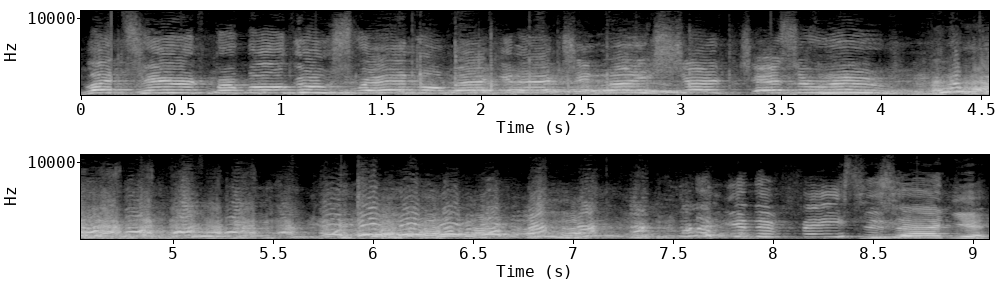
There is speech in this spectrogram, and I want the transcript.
Let's hear it for Bull Goose Randle back in action. Nice shirt, Chesaroo. Look at the faces on you.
